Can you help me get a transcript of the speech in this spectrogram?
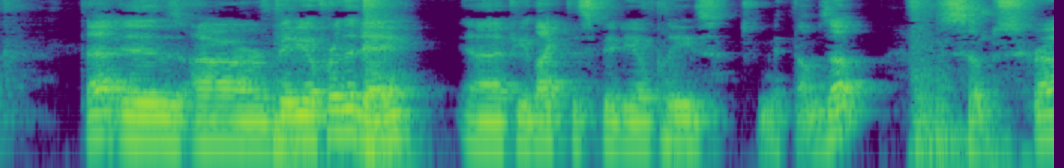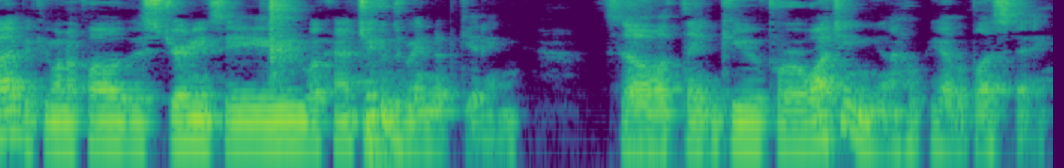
that is our video for the day. Uh, if you like this video, please give me a thumbs up. Subscribe if you want to follow this journey and see what kind of chickens we end up getting. So thank you for watching. I hope you have a blessed day.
